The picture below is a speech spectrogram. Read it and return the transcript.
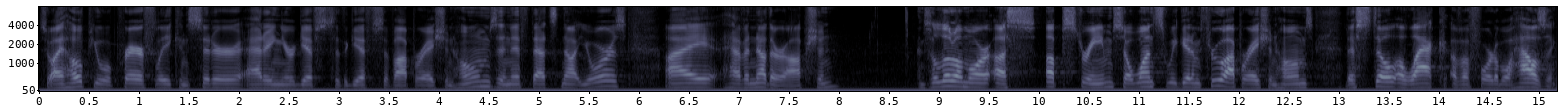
So I hope you will prayerfully consider adding your gifts to the gifts of Operation Homes, and if that's not yours, I have another option. It's a little more us upstream, so once we get them through Operation Homes, there's still a lack of affordable housing.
